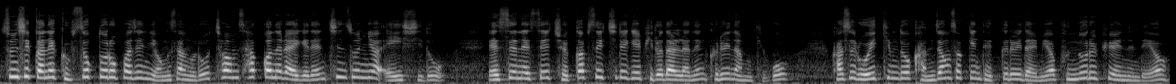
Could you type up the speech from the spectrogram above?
순식간에 급속도로 퍼진 영상으로 처음 사건을 알게 된 친손녀 A씨도 SNS에 죗값을 치르게 빌어달라는 글을 남기고 가수 로이킴도 감정 섞인 댓글을 달며 분노를 표했는데요.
